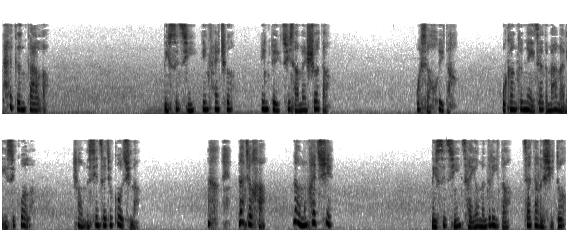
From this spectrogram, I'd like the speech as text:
太尴尬了。李思琪边开车边对曲小曼说道：“我想会的，我刚跟那一家的妈妈联系过了。”让我们现在就过去呢。那就好，那我们快去。李思琪踩油门的力道加大了许多。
